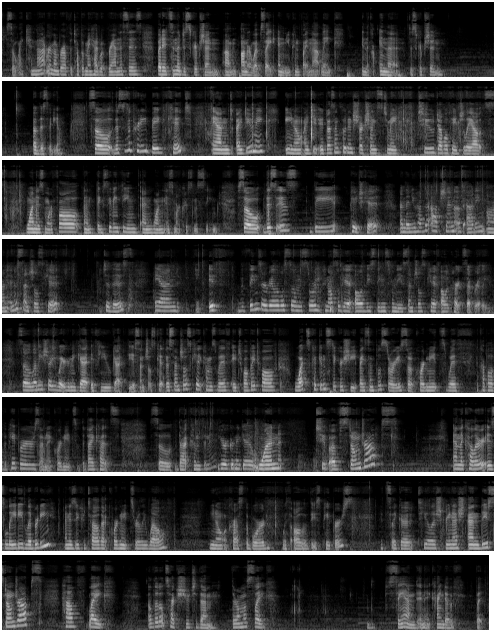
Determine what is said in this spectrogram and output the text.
So I cannot remember off the top of my head what brand this is, but it's in the description um, on our website and you can find that link in the, in the description of this video. So this is a pretty big kit and I do make, you know, I do, it does include instructions to make two double page layouts. One is more fall and Thanksgiving themed and one is more Christmas themed. So this is the page kit and then you have the option of adding on an essentials kit to this. And if the things are available still in the store, you can also get all of these things from the essentials kit a la carte separately. So let me show you what you're gonna get if you get the essentials kit. The essentials kit comes with a 12 by 12 What's Cooking sticker sheet by Simple Stories. So it coordinates with a couple of the papers and it coordinates with the die cuts. So that comes in it. You're gonna get one tube of stone drops, and the color is Lady Liberty. And as you could tell, that coordinates really well, you know, across the board with all of these papers. It's like a tealish greenish. And these stone drops have like a little texture to them. They're almost like sand in it, kind of. But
